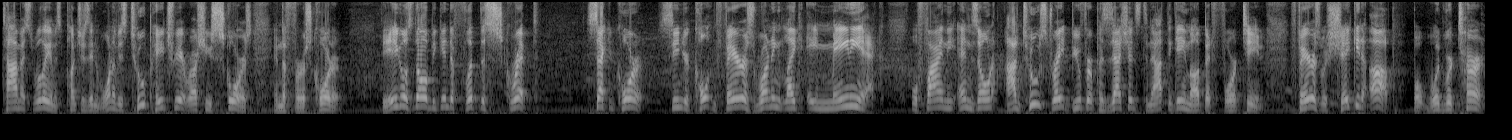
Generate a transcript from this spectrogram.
Thomas Williams punches in one of his two Patriot rushing scores in the first quarter. The Eagles, though, begin to flip the script. Second quarter, senior Colton Fair is running like a maniac. Will find the end zone on two straight Beaufort possessions to knot the game up at 14. Fairs was shaken up, but would return.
